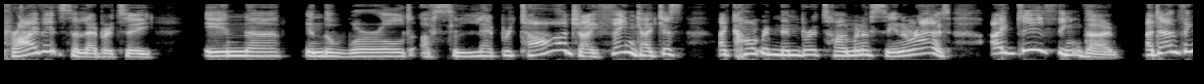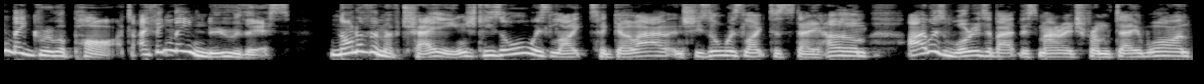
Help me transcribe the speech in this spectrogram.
private celebrity in uh, in the world of celebritage. I think I just I can't remember a time when I've seen her out. I do think though, I don't think they grew apart. I think they knew this. None of them have changed. He's always liked to go out and she's always liked to stay home. I was worried about this marriage from day one.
